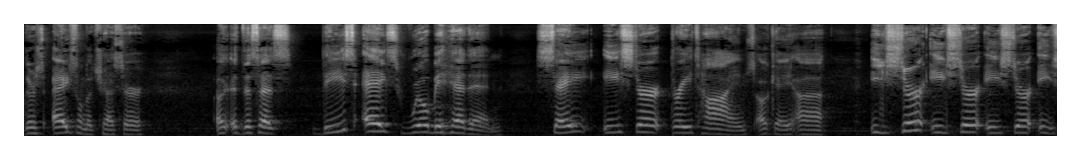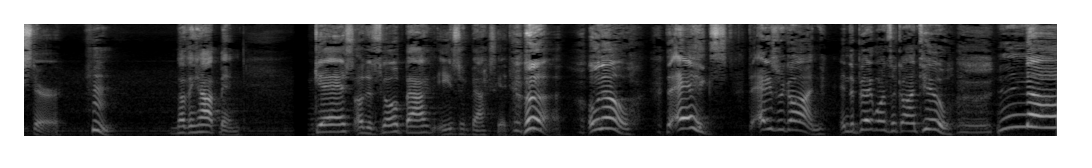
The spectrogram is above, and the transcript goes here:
There's eggs on the dresser. Uh, it says, these eggs will be hidden. Say Easter three times. Okay, uh, Easter, Easter, Easter, Easter. Hmm. Nothing happened. Guess I'll just go back to the Easter basket. Huh! Oh no! The eggs! The eggs are gone! And the big ones are gone too! No!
